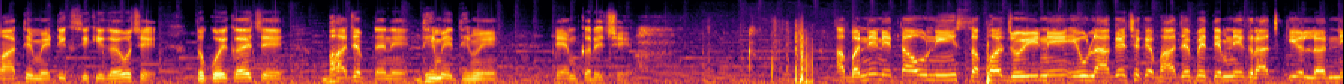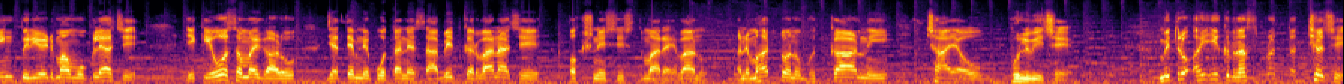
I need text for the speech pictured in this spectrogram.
મેથેમેટિક્સ શીખી ગયો છે. તો કોઈ કહે છે, ભાજપ તેને ધીમે ધીમે ટેમ કરે છે. આ બંને નેતાઓની સફર જોઈને એવું લાગે છે કે ભાજપે તેમને એક રાજકીય લર્નિંગ પિરિયડમાં મોકલ્યા છે. એક એવો સમયગાળો જ્યાં તેમને પોતાને સાબિત કરવાના છે પક્ષની શિસ્તમાં રહેવાનું અને મહત્વનું ભૂતકાળની છાયાઓ ભૂલવી છે. મિત્રો, અહીં એક રસપ્રદ તથ્ય છે.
